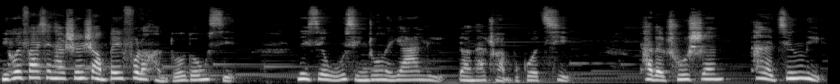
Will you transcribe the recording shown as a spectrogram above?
你会发现他身上背负了很多东西，那些无形中的压力让他喘不过气。他的出身。他的经历、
